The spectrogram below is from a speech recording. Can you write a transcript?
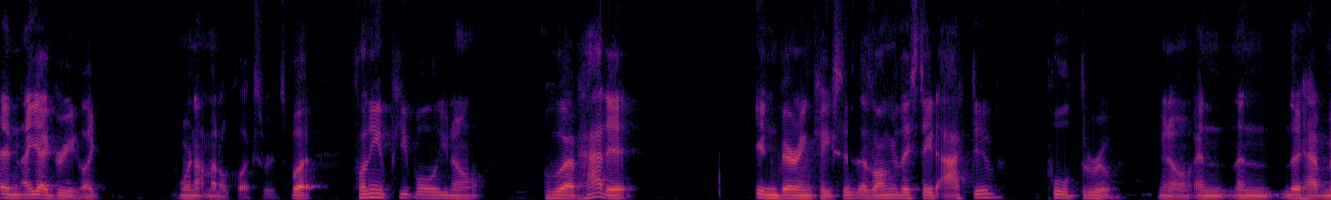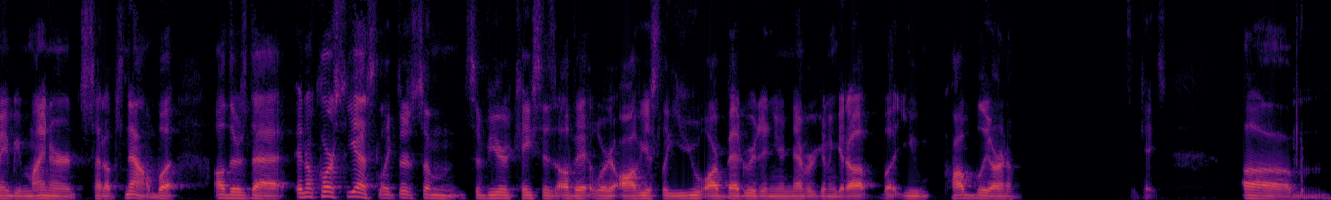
and i agree like we're not medical experts but plenty of people you know who have had it in varying cases as long as they stayed active pulled through you know and and they have maybe minor setups now but others that and of course yes like there's some severe cases of it where obviously you are bedridden you're never going to get up but you probably aren't a the case. Um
